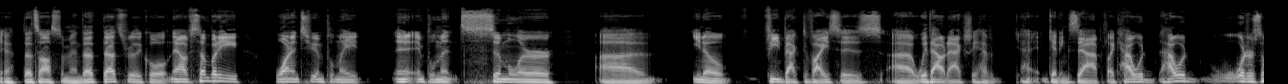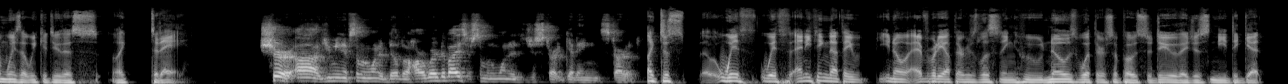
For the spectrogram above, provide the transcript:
Yeah, that's awesome, man. That that's really cool. Now, if somebody wanted to implement implement similar, uh, you know, feedback devices uh, without actually having getting zapped, like how would how would what are some ways that we could do this like today? Sure. Uh, you mean if someone wanted to build a hardware device, or someone wanted to just start getting started? Like just with with anything that they, you know, everybody out there who's listening who knows what they're supposed to do, they just need to get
